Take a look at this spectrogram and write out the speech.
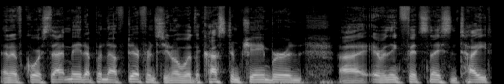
And of course, that made up enough difference, you know, with the custom chamber and uh, everything fits nice and tight.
